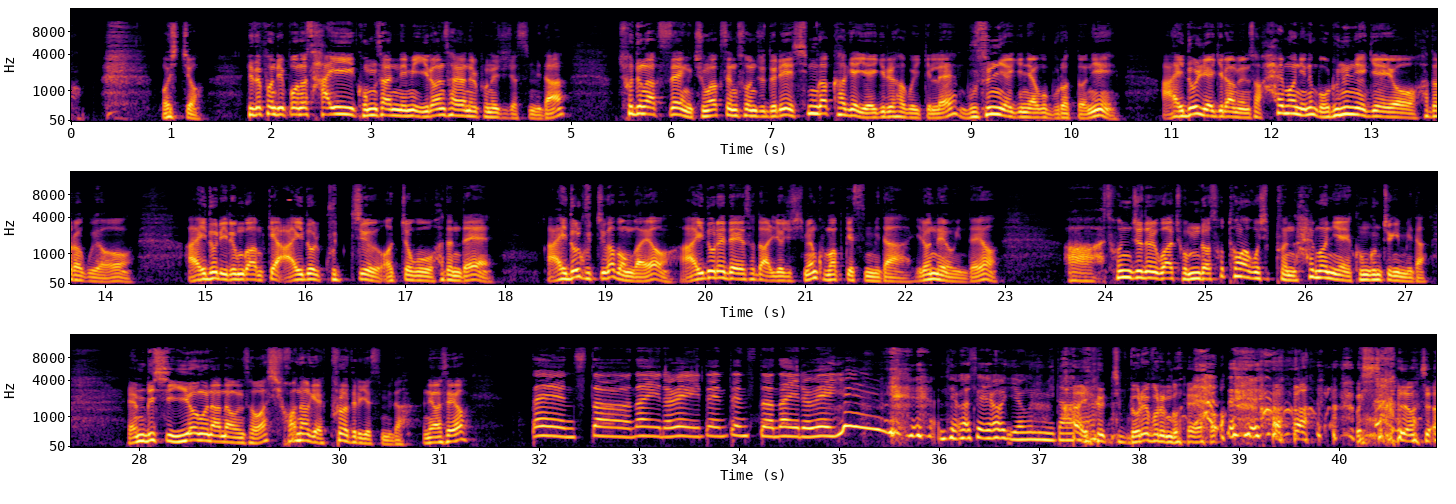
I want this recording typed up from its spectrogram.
멋있죠? 휴대폰 뒷번호 4204님이 이런 사연을 보내주셨습니다. 초등학생, 중학생 손주들이 심각하게 얘기를 하고 있길래 무슨 얘기냐고 물었더니 아이돌 얘기라면서 할머니는 모르는 얘기예요 하더라고요. 아이돌 이름과 함께 아이돌 굿즈 어쩌고 하던데 아이돌 굿즈가 뭔가요? 아이돌에 대해서도 알려주시면 고맙겠습니다. 이런 내용인데요. 아, 손주들과 좀 더 소통하고 싶은 할머니의 궁금증입니다. MBC 이영은 아나운서와 시원하게 풀어드리겠습니다. 안녕하세요. Dance the night away dance dance the night away 예 안녕하세요 이영은입니다. 아, 이거 지금 노래 부른 거예요? 네. 시작하자마자.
